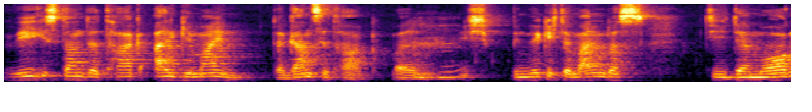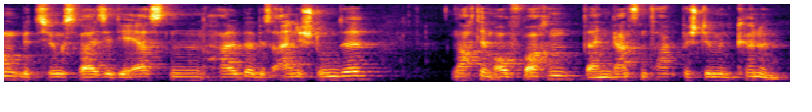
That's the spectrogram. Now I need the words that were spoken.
wie ist dann der Tag allgemein, der ganze Tag? Weil mhm. ich bin wirklich der Meinung, dass die, der Morgen bzw. die ersten halbe bis eine Stunde nach dem Aufwachen deinen ganzen Tag bestimmen können.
